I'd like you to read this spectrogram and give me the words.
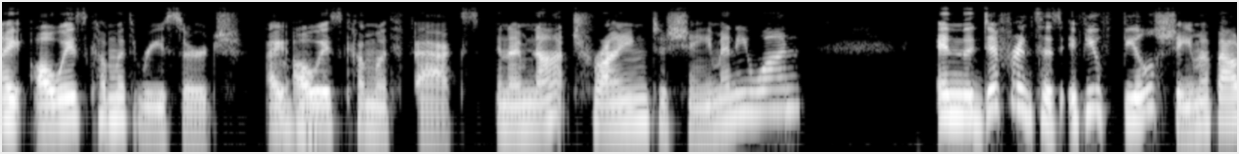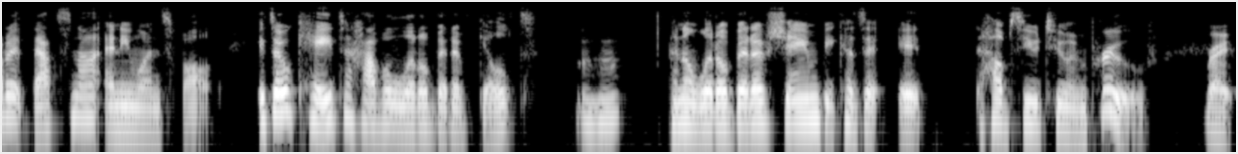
i always come with research. I Mhm. always come with facts and i'm not trying to shame anyone and the difference is if you feel shame about it that's not anyone's fault. It's okay to have a little bit of guilt hmm and a little bit of shame because it it helps you to improve. Right.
